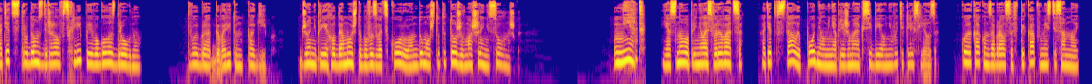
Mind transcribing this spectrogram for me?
Отец с трудом сдержал всхлип, и его голос дрогнул. «Твой брат, — говорит он, — погиб. Джонни приехал домой, чтобы вызвать скорую. Он думал, что ты тоже в машине, солнышко». «Нет!» — я снова принялась вырываться. Отец встал и поднял меня, прижимая к себе. У него текли слезы. Кое-как он забрался в пикап вместе со мной.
